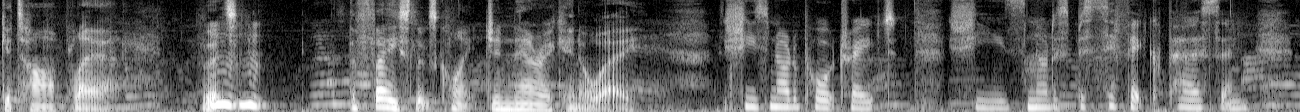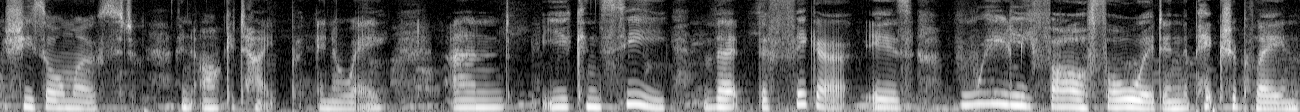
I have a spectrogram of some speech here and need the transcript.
guitar player. But the face looks quite generic in a way. She's not a portrait. She's not a specific person. She's almost an archetype in a way. And you can see that the figure is really far forward in the picture plane.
